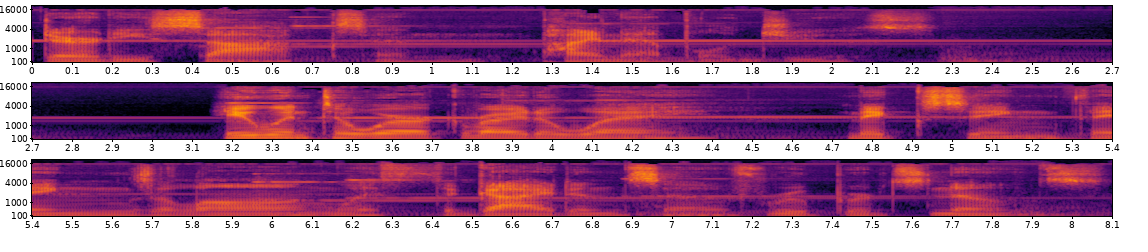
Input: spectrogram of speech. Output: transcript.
dirty socks and pineapple juice. He went to work right away, mixing things along with the guidance of Rupert's notes.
